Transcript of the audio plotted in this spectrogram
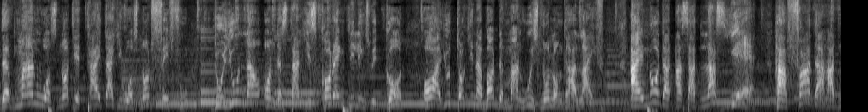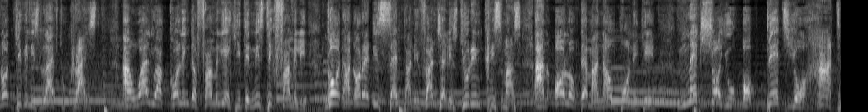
the man was not a tither he was not faithful. Do you now understand his current dealings with God? Or are you talking about the man who is no longer alive? I know that as at last year her father had not given his life to Christ. And while you are calling the family a hedonistic family God had already sent an evangelist during Christmas and all of them are now born again. Make sure you update your heart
